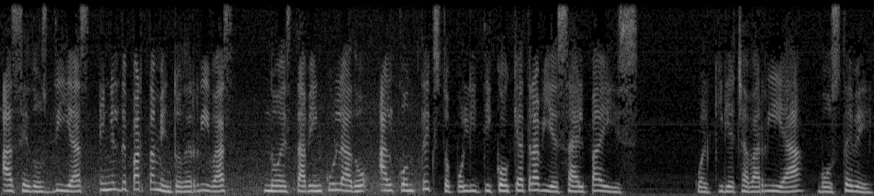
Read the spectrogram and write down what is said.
hace dos días en el departamento de Rivas no está vinculado al contexto político que atraviesa el país. Cualquier Chavarría, Voz TV.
